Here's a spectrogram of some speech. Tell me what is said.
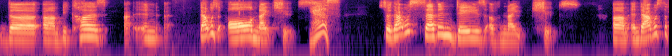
the um because uh, and that was all night shoots Yes. So that was seven days of night shoots. Um, and that was the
